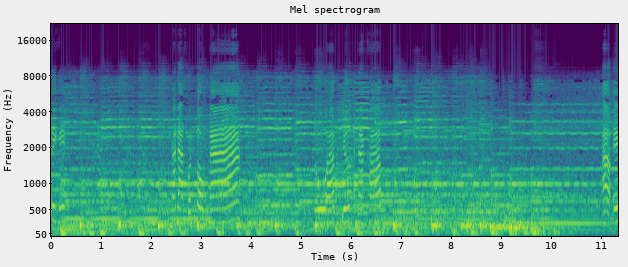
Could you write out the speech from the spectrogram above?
สิคิดขนาดฝนตกนะ ดูครับเยอะนะครับอ้าวเอ๊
